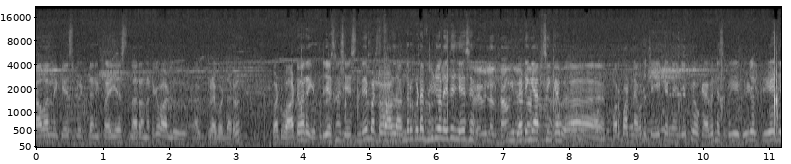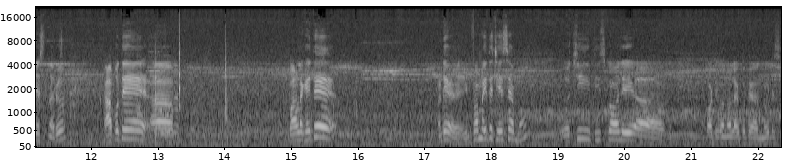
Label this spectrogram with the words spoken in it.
కావాలని కేసు పెట్టడానికి ట్రై చేస్తున్నారు అన్నట్టుగా వాళ్ళు అభిప్రాయపడ్డారు. బట్ వాట్ ఎవర్ ఎప్పుడు చేసినా చేసిందే బట్ వాళ్ళందరూ కూడా వీడియోలు అయితే చేశారు. ఈ బెట్టింగ్ యాప్స్ ఇంకా పొరపాటున ఎవరు చేయకండి అని చెప్పి ఒక అవేర్నెస్ వీడియోలు క్రియేట్ చేస్తున్నారు. కాకపోతే వాళ్ళకైతే అంటే ఇన్ఫామ్ అయితే చేసాము వచ్చి తీసుకోవాలి ఫార్టీ వన్ లేకపోతే నోటీస్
